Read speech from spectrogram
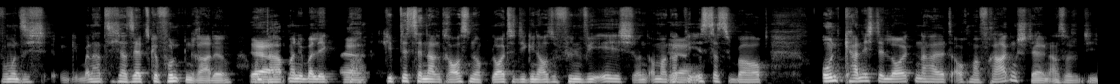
wo man sich, man hat sich ja selbst gefunden gerade. Ja. Und da hat man überlegt, ja. oh, gibt es denn da draußen noch Leute, die genauso fühlen wie ich? Und oh mein Gott, ja. wie ist das überhaupt? Und kann ich den Leuten halt auch mal Fragen stellen? Also die,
